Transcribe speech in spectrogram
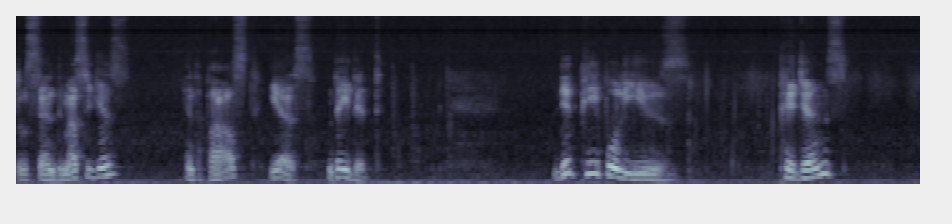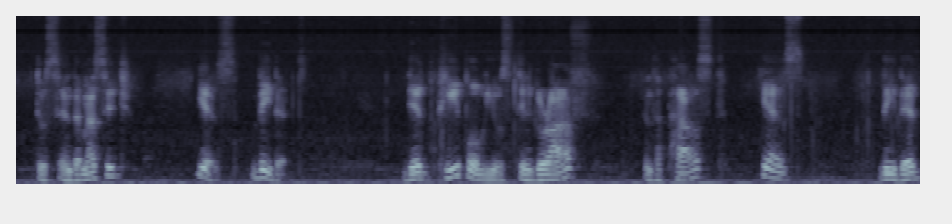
to send messages in the past? Yes, they did. Did people use pigeons to send a message? Yes, they did. Did people use telegraph in the past? Yes, they did,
